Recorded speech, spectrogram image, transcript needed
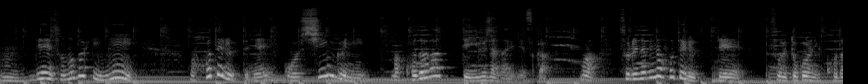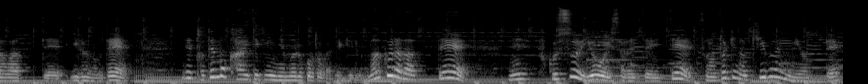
うん、でその時に、まあ、ホテルってねこう寝具に、まあ、こだわっているじゃないですか。まあ、それなりのホテルってそういうところにこだわっているのででとても快適に眠ることができる枕だってね、複数用意されていてその時の気分によって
